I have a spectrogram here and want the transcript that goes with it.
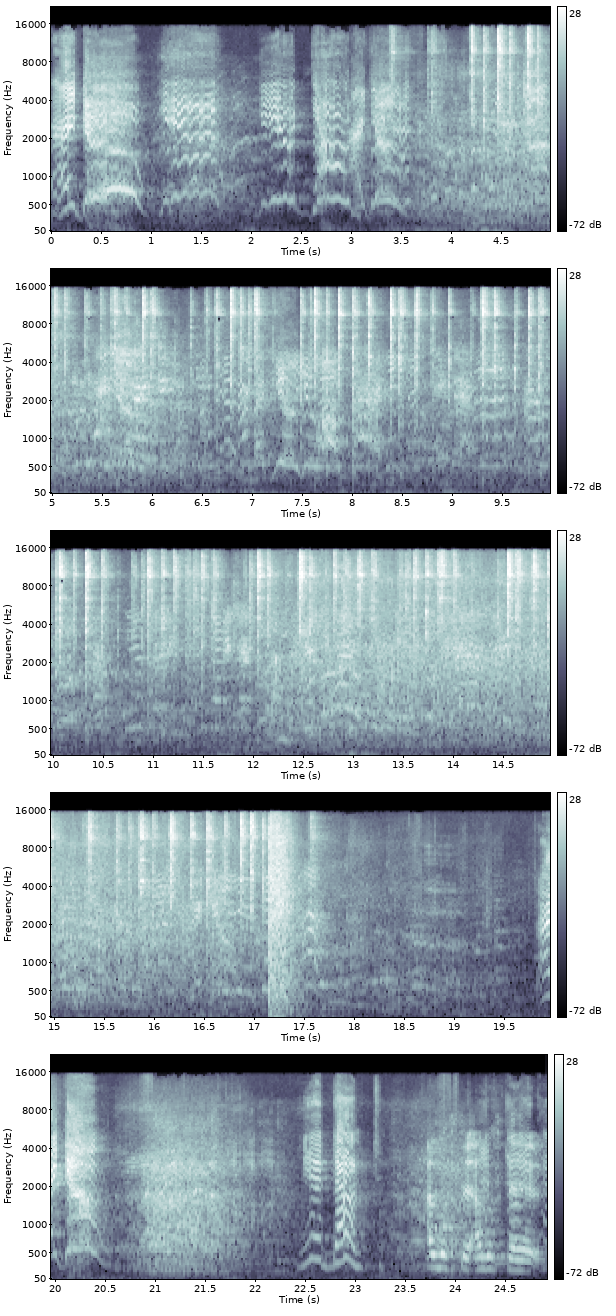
I do! Yeah. You don't. I do! I love the I love the.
